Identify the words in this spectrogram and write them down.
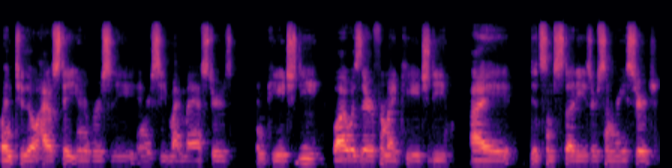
went to the Ohio State University and received my master's and PhD. While I was there for my PhD, I did some studies or some research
